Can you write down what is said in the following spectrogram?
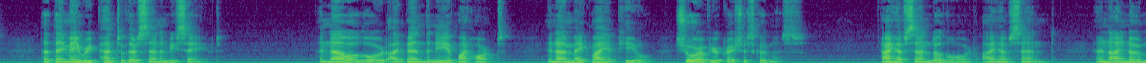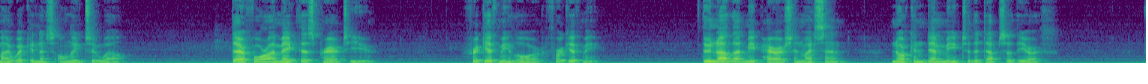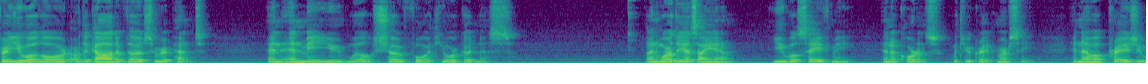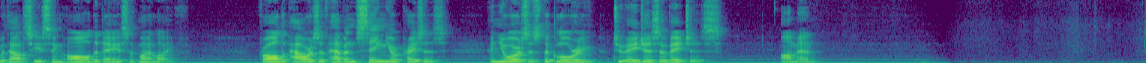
that they may repent of their sin and be saved. And now, O Lord, I bend the knee of my heart, and I make my appeal, sure of your gracious goodness. I have sinned, O Lord, I have sinned and I know my wickedness only too well. Therefore I make this prayer to you. Forgive me, Lord, forgive me. Do not let me perish in my sin, nor condemn me to the depths of the earth. For you, O Lord, are the God of those who repent, and in me you will show forth your goodness. Unworthy as I am, you will save me in accordance with your great mercy, and I will praise you without ceasing all the days of my life. For all the powers of heaven sing your praises, and yours is the glory to ages of ages. Amen.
